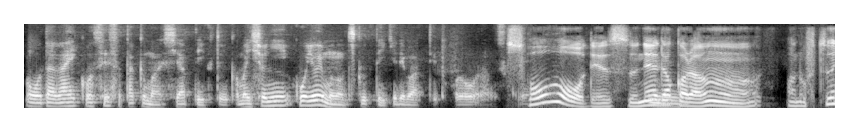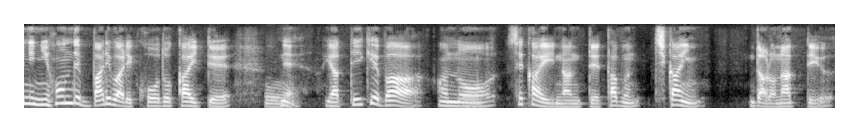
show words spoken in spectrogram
お互い、こう、切磋琢磨し合っていくというか、まあ、一緒に、こう、良いものを作っていければっていうところなんですかね。そうですね。だから、うん、あの、普通に日本でバリバリコード書いて、ね、うん、やっていけば、あの、うん、世界なんて多分近いんだろうなっていう、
